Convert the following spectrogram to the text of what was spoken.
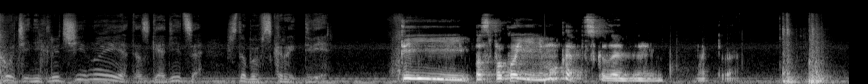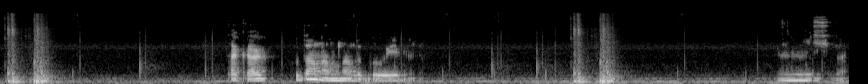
Хоть и не ключи, но и это сгодится, чтобы вскрыть дверь. Ты поспокойнее не мог это сказать, блин, мать твою? Так, а куда нам надо было именно? Не сюда.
